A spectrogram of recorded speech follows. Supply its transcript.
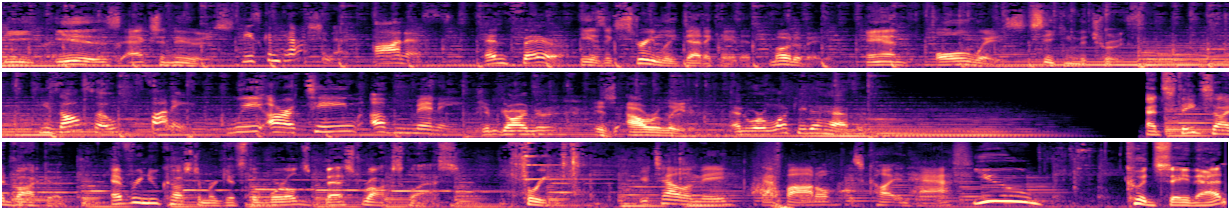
He is Action News. He's compassionate, honest, and fair. He is extremely dedicated, motivated, and always seeking the truth. He's also funny. We are a team of many. Jim Gardner is our leader, and we're lucky to have him. At Stateside Vodka, every new customer gets the world's best rocks glass, free. You're telling me that bottle is cut in half? You could say that.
